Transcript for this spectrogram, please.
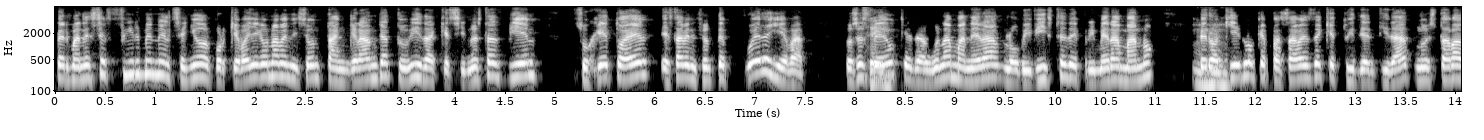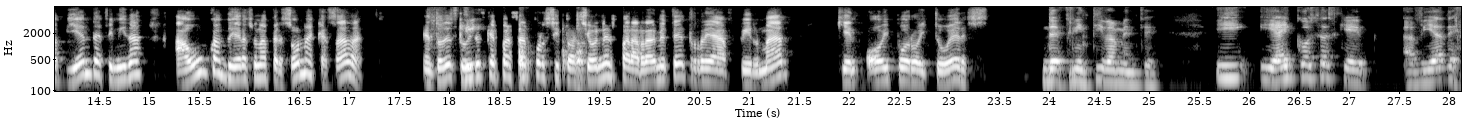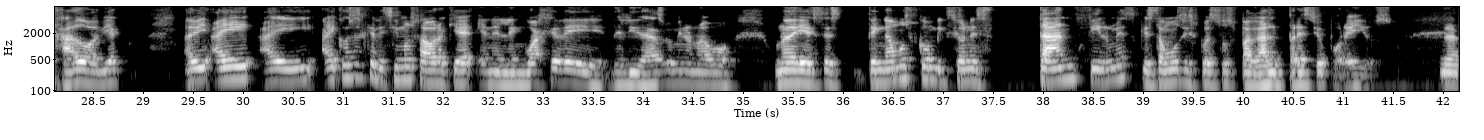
permanece firme en el Señor, porque va a llegar una bendición tan grande a tu vida que si no estás bien sujeto a Él, esta bendición te puede llevar. Entonces sí. creo que de alguna manera lo viviste de primera mano Pero aquí lo que pasaba es de que tu identidad no estaba bien definida, aun cuando ya eras una persona casada. Entonces tuviste que pasar por situaciones para realmente reafirmar quién hoy por hoy tú eres. Definitivamente. Y, y hay cosas que había dejado, había, hay, hay, hay, hay, cosas que decimos ahora que en el lenguaje de, de liderazgo Mino Nuevo, una de ellas es tengamos convicciones tan firmes que estamos dispuestos a pagar el precio por ellos.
